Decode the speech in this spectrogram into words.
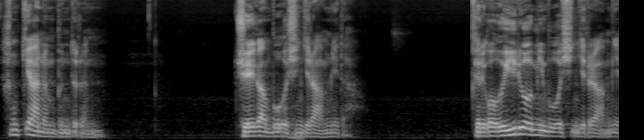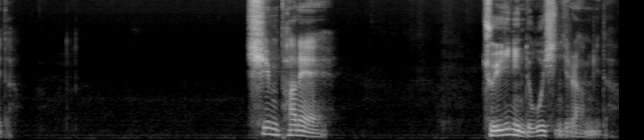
함께하는 분들은 죄가 무엇인지를 압니다. 그리고 의로움이 무엇인지를 압니다. 심판의 주인이 누구신지를 압니다.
